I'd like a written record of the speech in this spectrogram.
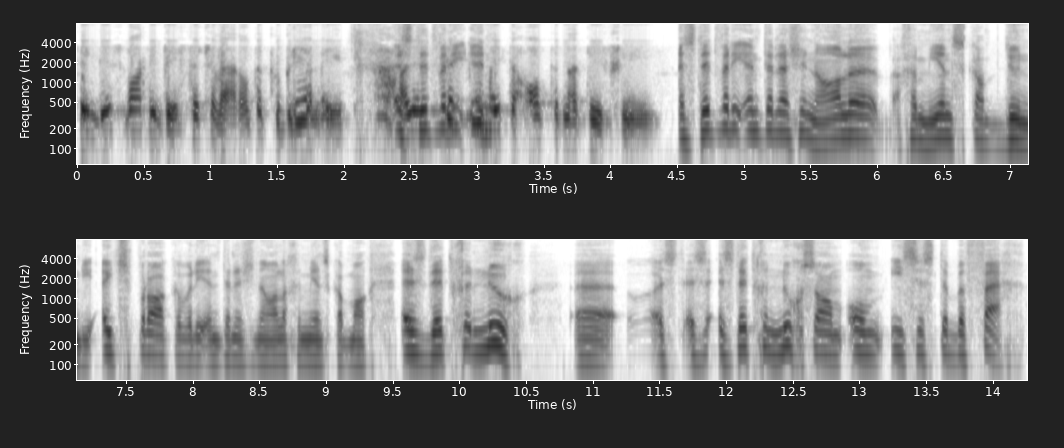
En dis waar die westerse wêreld 'n probleem het. Is dit wat die in... met 'n alternatief nie? Is dit wat die internasionale gemeenskap doen, die uitsprake wat die internasionale gemeenskap maak, is dit genoeg? Uh is is is dit genoegsaam om ISIS te beveg?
